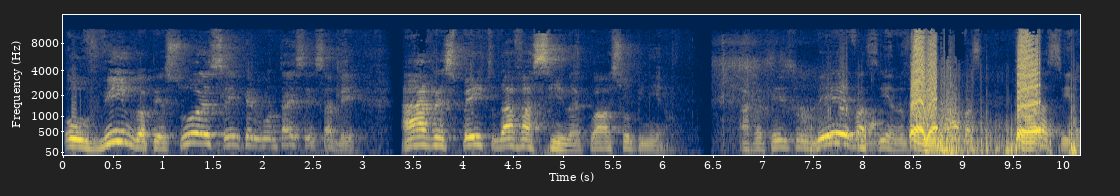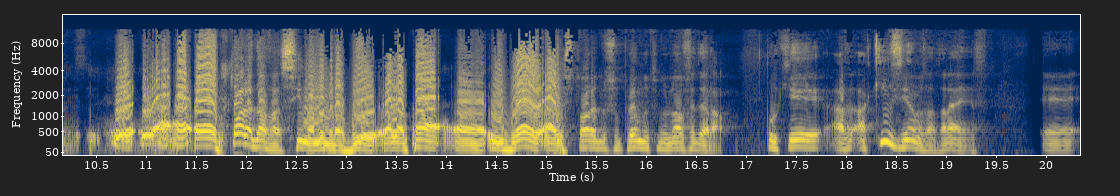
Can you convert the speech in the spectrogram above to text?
ouvindo a pessoa sem perguntar e sem saber. A respeito da vacina, qual a sua opinião? A respeito de vacinas. Olha, vacinas. A, a, história da vacina no Brasil, ela está é, igual à história do Supremo Tribunal Federal. Porque há, há 15 anos atrás, é,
